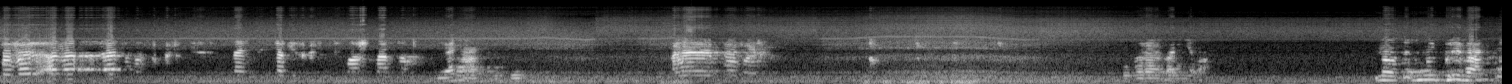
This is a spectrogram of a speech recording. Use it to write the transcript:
Power, a na, na co masz? Na jakie skrypty masz na to? Ja nie mam. Ale power. Bo chyba nie ma. No, to jest mój prywatny.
